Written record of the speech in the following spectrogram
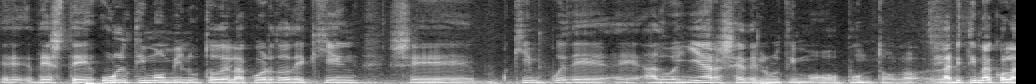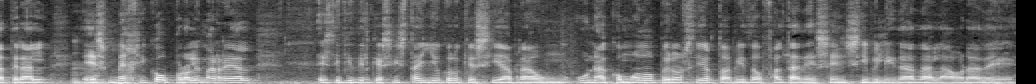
eh, de este último minuto del acuerdo de quién, se, quién puede eh, adueñarse del último punto. La víctima colateral es México, problema real es difícil que exista y yo creo que sí habrá un, un acomodo, pero es cierto, ha habido falta de sensibilidad a la hora de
